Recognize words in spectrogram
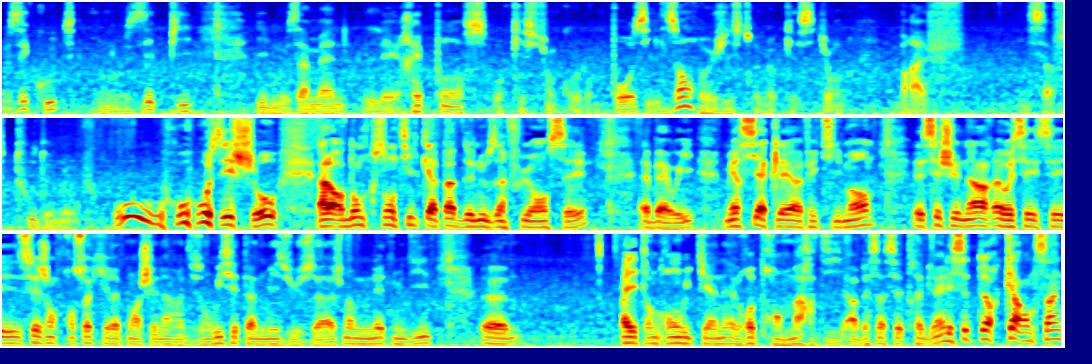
nous écoutent, ils nous épient, ils nous amènent les réponses aux questions que l'on pose, ils enregistrent nos questions. Bref, ils savent tout de nous. Ouh, c'est chaud. Alors donc, sont-ils capables de nous influencer? Eh bien oui. Merci à Claire, effectivement. C'est Chénard, euh, c'est Jean-François qui répond à Chénard en disant oui, c'est un de mes usages. Mamounette me dit. Euh, Elle est en grand week-end, elle reprend mardi. Ah ben ça c'est très bien. Il est 7h45,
